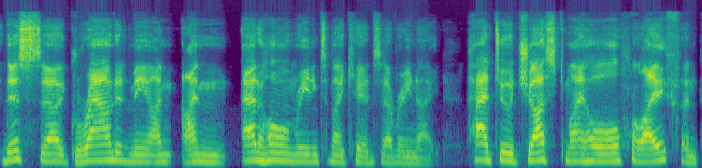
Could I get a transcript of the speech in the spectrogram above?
This uh, grounded me. I'm I'm at home reading to my kids every night had to adjust my whole life and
